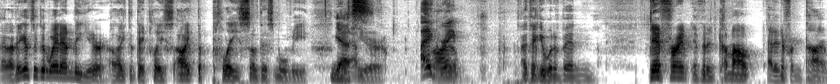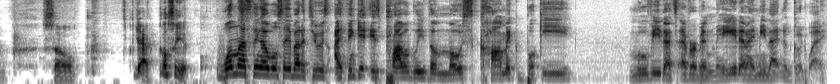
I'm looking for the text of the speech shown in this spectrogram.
And I think it's a good way to end the year. I like that they place. I like the place of this movie Yes. this year. I agree. Um, I think it would have been different if it had come out at a different time. So, yeah, go see it. One last thing I will say about it too is I think it is probably the most comic booky movie that's ever been made, and I mean that in a good way.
